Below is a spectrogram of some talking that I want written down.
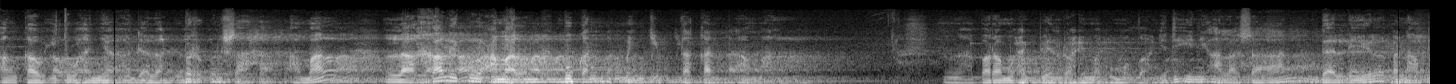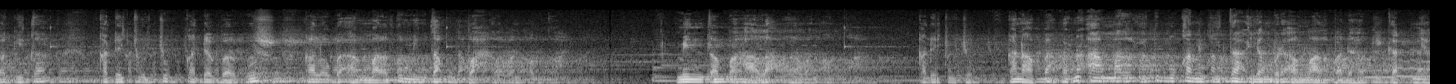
Engkau itu hanya adalah berusaha amal La khalikul amal Bukan menciptakan amal Nah para muhibbin rahimakumullah Jadi ini alasan Dalil kenapa kita Kada cucuk, kada bagus Kalau beramal tuh minta upah lawan Allah Minta pahala lawan Allah Kada cucuk Kenapa? Karena amal itu bukan kita yang beramal pada hakikatnya.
